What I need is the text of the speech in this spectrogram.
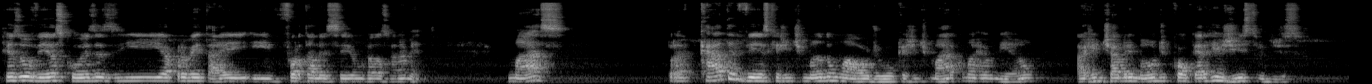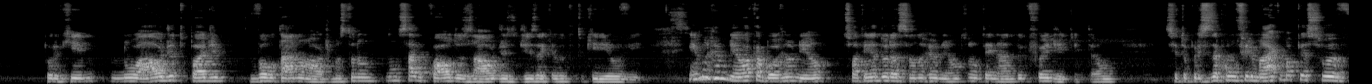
resolver as coisas e aproveitar e, e fortalecer um relacionamento. Mas para cada vez que a gente manda um áudio ou que a gente marca uma reunião, a gente abre mão de qualquer registro disso. Porque no áudio tu pode voltar no áudio, mas tu não, não sabe qual dos áudios diz aquilo que tu queria ouvir. Sim. E uma reunião, acabou a reunião, só tem a duração da reunião, tu não tem nada do que foi dito. Então, se tu precisa confirmar que uma pessoa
